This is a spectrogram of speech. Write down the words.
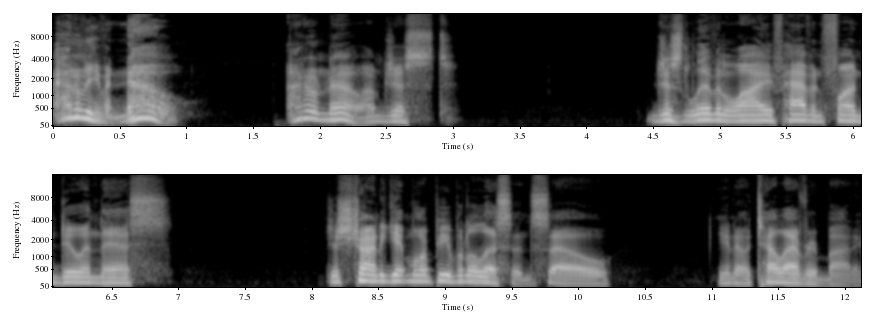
I don't even know. I don't know. I'm just just living life, having fun doing this. Just trying to get more people to listen. So, you know, tell everybody.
